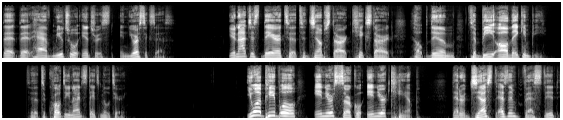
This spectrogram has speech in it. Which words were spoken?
that that have mutual interest in your success. You're not just there to to jumpstart, kickstart, help them to be all they can be. To, to quote the United States military. You want people in your circle, in your camp, that are just as invested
